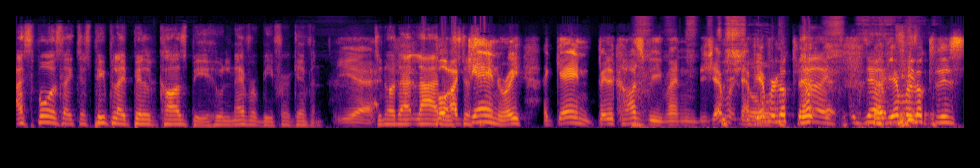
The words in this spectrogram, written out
I suppose like there's people like Bill Cosby who'll never be forgiven. Yeah. Do you know that lad? But who's just- again, right? Again, Bill Cosby, man. Did you ever have you ever looked at it's- it's, uh, have you ever looked at this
